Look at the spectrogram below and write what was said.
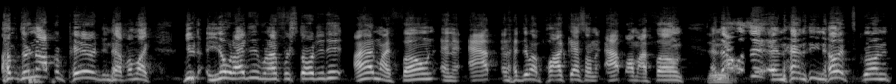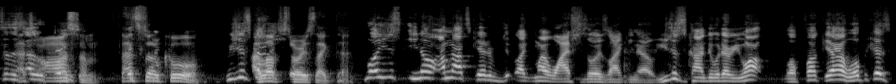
I'm, they're not prepared enough. I'm like, dude, you know what I did when I first started it? I had my phone and an app, and I did my podcast on an app on my phone, dude. and that was it. And then you know, it's grown into this. That's awesome. Thing. That's it's, so cool. We just I love stories like that. Well, you just you know, I'm not scared of like my wife. She's always like, you know, you just kind of do whatever you want. Well, fuck yeah. Well, because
